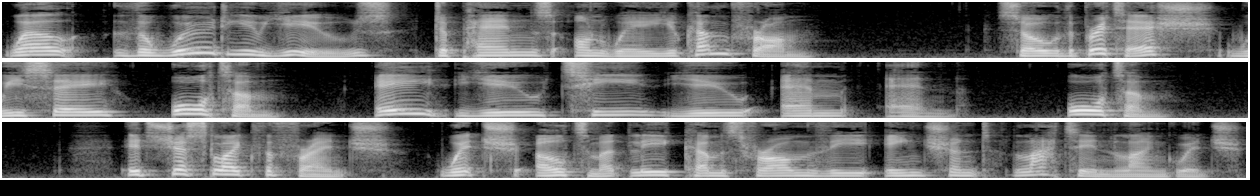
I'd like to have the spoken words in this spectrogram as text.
Well, the word you use depends on where you come from. So, the British, we say autumn. A U T U M N. Autumn. It's just like the French, which ultimately comes from the ancient Latin language.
